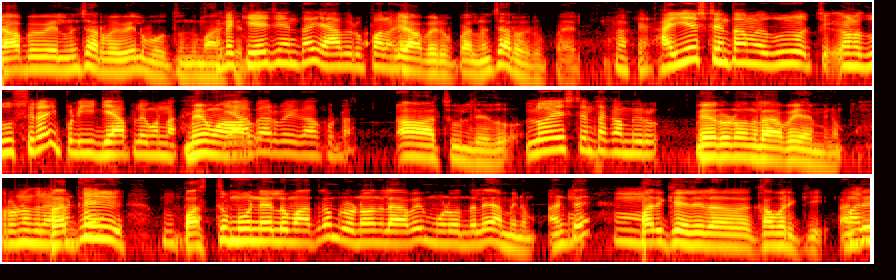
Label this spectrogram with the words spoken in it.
యాభై వేల నుంచి అరవై వేలు పోతుంది మార్కెట్. కేజీ ఎంత? యాభై రూపాయలు యాభై రూపాయల నుంచి అరవై రూపాయలు. హైయెస్ట్ ఎంత చూసిరా? ఇప్పుడు ఈ గ్యాప్లో ఏమన్నా? మేము యాభై అరవై కాకుండా. చూడలేదు. లోయెస్ట్ ఎంత మీరు? మేము రెండు వందల యాభై అమ్మినాం. రెండు వందల ప్రతి ఫస్ట్ మూడు నెలలు మాత్రం రెండు వందల యాభై మూడు వందలే అమ్మినాం. అంటే పది కేజీల కవర్కి. అంటే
